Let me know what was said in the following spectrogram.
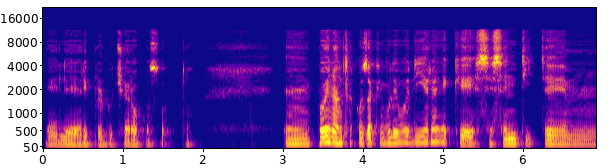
e le riproducerò qua sotto. Eh, poi un'altra cosa che volevo dire è che se sentite mh, mm,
